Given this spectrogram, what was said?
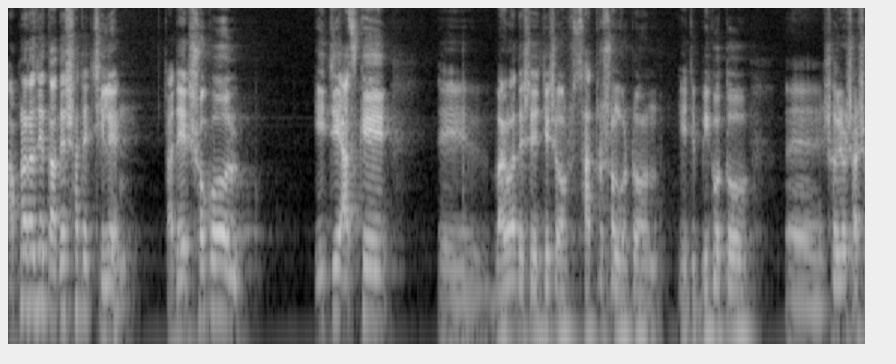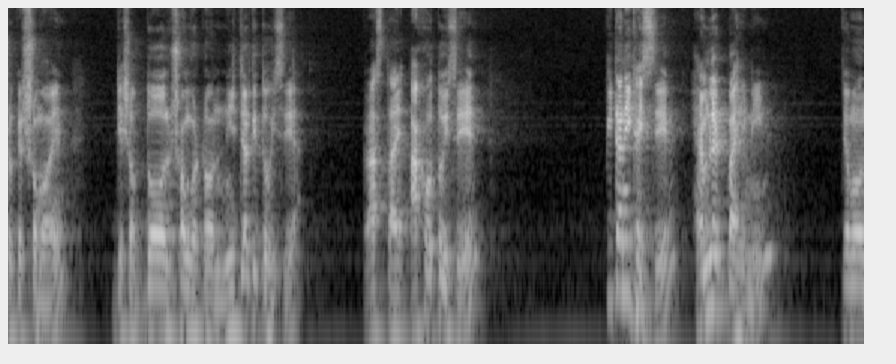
আপনারা যে তাদের সাথে ছিলেন, তাদের সকল এই যে আজকে বাংলাদেশে যেসব ছাত্র সংগঠন, এই যে বিগত স্বৈরশাসকের সময় যেসব দল, সংগঠন নির্যাতিত হয়েছে রাস্তায় আহত হয়েছে পিটানি খাইছে, হ্যামলেট বাহিনী, যেমন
